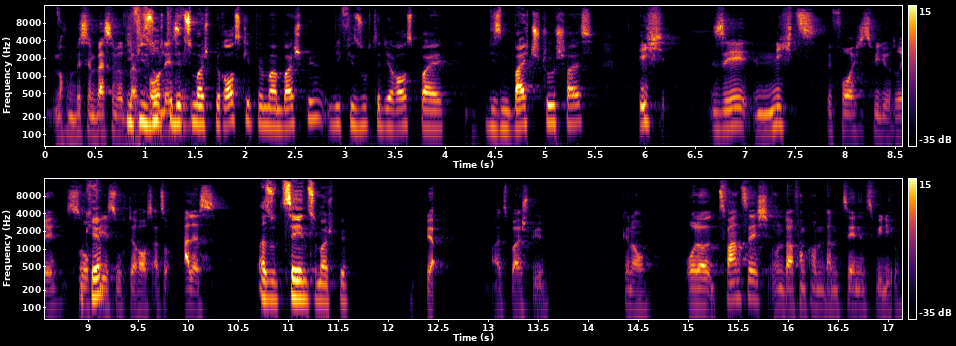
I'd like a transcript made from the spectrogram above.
noch ein bisschen besser wird Wie beim viel sucht ihr Vorlesen. dir zum Beispiel raus? Gib mir mal ein Beispiel. Wie viel sucht ihr dir raus bei diesem Beichtstuhl-Scheiß? Ich sehe nichts, bevor ich das Video drehe. So Okay. viel sucht er raus, also alles. Also 10 zum Beispiel. Als Beispiel. Genau. Oder 20 und davon kommen dann 10 ins Video.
